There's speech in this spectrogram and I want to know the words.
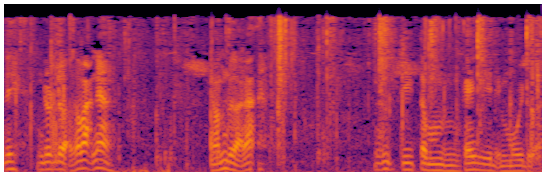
đi đốt lửa, các bạn nhá. Nhóm lửa đã. Đi tầm cái gì để mồi lửa?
